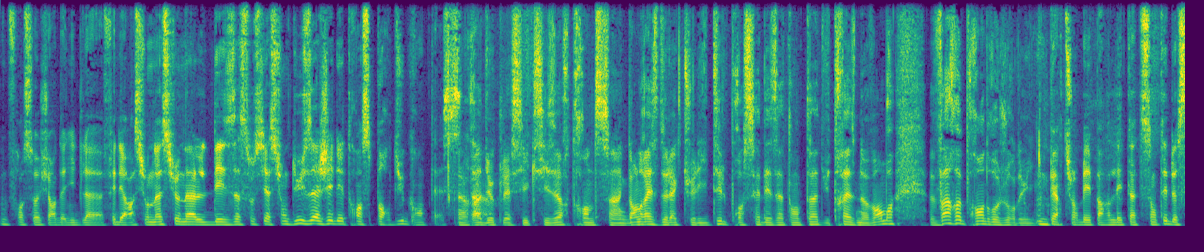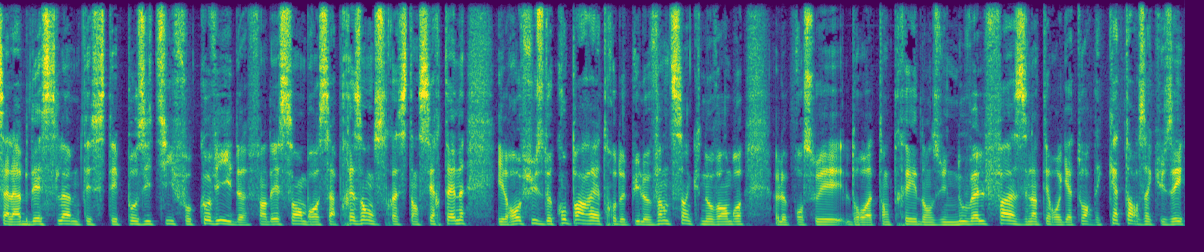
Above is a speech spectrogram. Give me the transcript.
Hein. François Jordani de la Fédération nationale des associations d'usagers des transports du Grand Est. Radio Classique 6h35. Dans le reste de l'actualité, le procès des attentats du 13 novembre va reprendre aujourd'hui. Perturbé par l'état de santé de Salah Abdeslam, testé positif au Covid fin décembre, sa présence reste incertaine. Il refuse de comparaître depuis le 25 novembre. Le procès doit entrer dans une nouvelle phase, l'interrogatoire des 14 accusés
